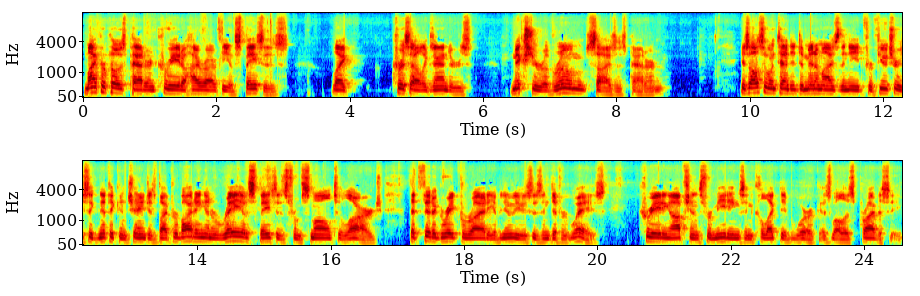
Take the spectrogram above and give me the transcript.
My proposed pattern create a hierarchy of spaces like Chris Alexander's mixture of room sizes pattern is also intended to minimize the need for future significant changes by providing an array of spaces from small to large that fit a great variety of new uses in different ways, creating options for meetings and collective work as well as privacy.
